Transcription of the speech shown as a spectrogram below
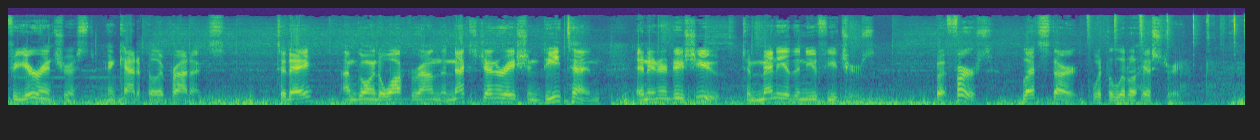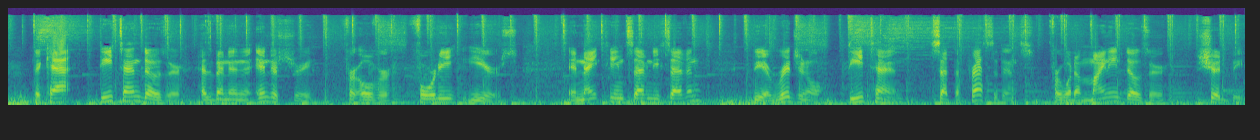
for your interest in Caterpillar products. Today, I'm going to walk around the next generation D10 and introduce you to many of the new features. But first, let's start with a little history. The CAT D10 dozer has been in the industry for over 40 years. In 1977, the original D10 set the precedence for what a mining dozer should be.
